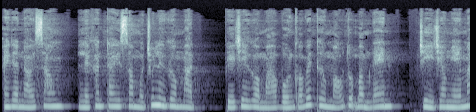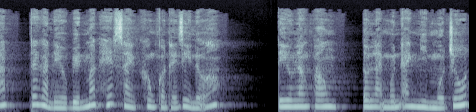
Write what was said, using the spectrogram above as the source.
Anh đã nói xong, lấy khăn tay xong một chút lên gương mặt, phía trên gò má vốn có vết thương máu tụ bầm đen, chỉ trong nháy mắt, tất cả đều biến mất hết sạch không còn thấy gì nữa. Tiêu Lăng Phong, tôi lại muốn anh nhìn một chút,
